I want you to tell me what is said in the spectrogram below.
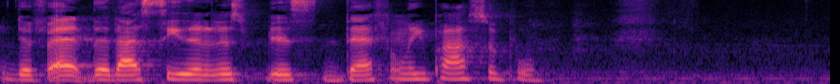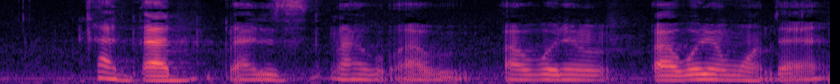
the fact that I see that it's, it's definitely possible. I, I, I just I, I, I wouldn't I wouldn't want that.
